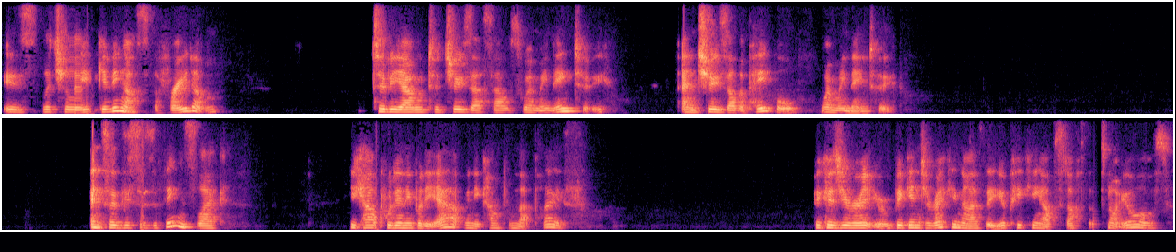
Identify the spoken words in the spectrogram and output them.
is literally giving us the freedom to be able to choose ourselves when we need to and choose other people when we need to. And so this is the things like you can't put anybody out when you come from that place. Because you, re- begin to recognize that you're picking up stuff that's not yours.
